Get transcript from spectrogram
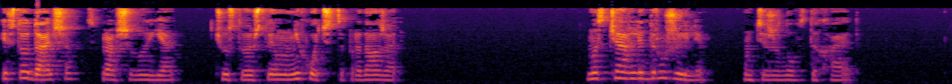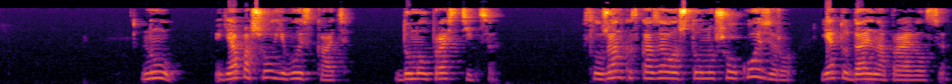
«И что дальше?» – спрашиваю я, чувствуя, что ему не хочется продолжать. «Мы с Чарли дружили», – он тяжело вздыхает. «Ну, я пошел его искать, думал проститься. Служанка сказала, что он ушел к озеру, я туда и направился.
